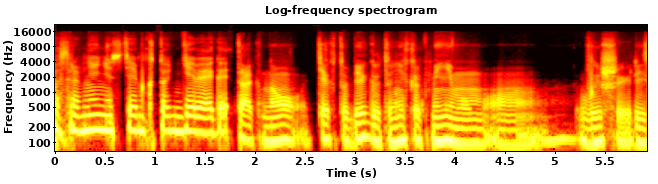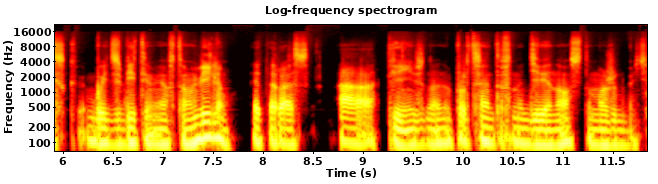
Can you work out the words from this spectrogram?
по сравнению с теми, кто не бегает? Так, ну, те, кто бегают, у них как минимум э, выше риск быть сбитыми автомобилем. Это раз. А, я не знаю, ну, процентов на 90, может быть.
